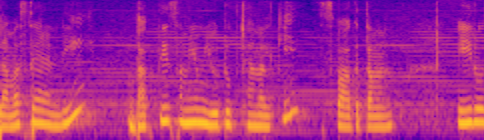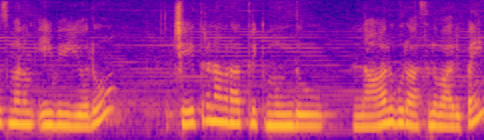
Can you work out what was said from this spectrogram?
నమస్తే అండి. భక్తి సమయం యూట్యూబ్ ఛానల్కి స్వాగతం. ఈరోజు మనం ఈ వీడియోలో చైత్ర నవరాత్రికి ముందు నాలుగు రాసుల వారిపై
